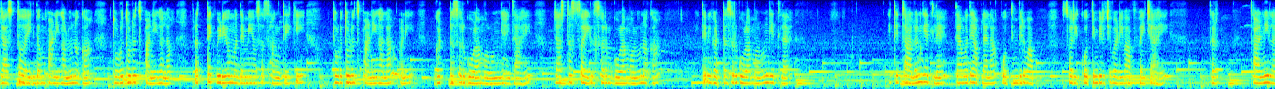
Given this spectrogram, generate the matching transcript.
जास्त एकदम पाणी घालू नका थोडं थोडंच पाणी घाला. प्रत्येक व्हिडिओमध्ये मी असं सांगते की थोडं थोडंच पाणी घाला आणि घट्टसर गोळा मळून घ्यायचा आहे. जास्त सैलसर गोळा मळू नका. इथे मी घट्टसर गोळा मळून घेतला आहे इथे चालण घेतलं आहे त्यामध्ये आपल्याला कोथिंबीर वाप सॉरी कोथिंबीरची वडी वाफवायची आहे. तर चाळणीला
